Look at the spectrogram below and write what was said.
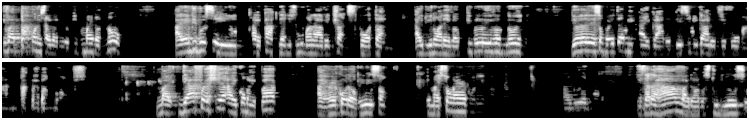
If I park on the side of the road, people might not know. And then people say I parked there, this woman having transport and I do not whatever. People don't even know it. The other day somebody tell me I got it. They see me got it with woman park by bamboo house. My they are fresh here, I come I park, I record a whole song. In my song I recorded, I do it. Is that I have, I don't have a studio, so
